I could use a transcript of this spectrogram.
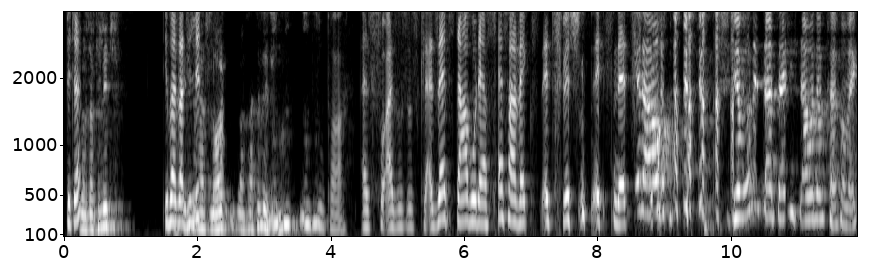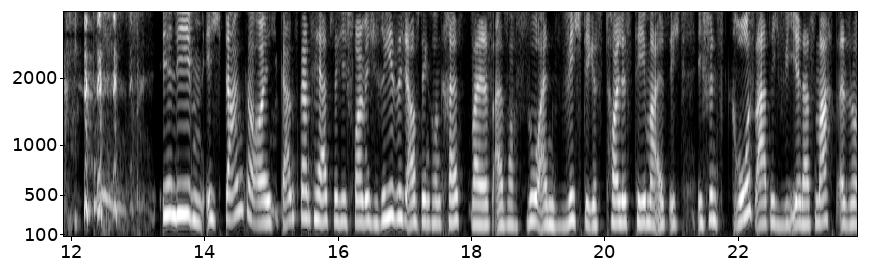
Bitte? Über Satellit. Über Satellit. Internet läuft über Satellit. Mhm, mhm. Super. Also, also es ist klar, selbst da, wo der Pfeffer wächst, inzwischen ist Netz. Genau. Wir wohnen tatsächlich da, wo der Pfeffer wächst. Ihr Lieben, ich danke euch ganz, ganz herzlich. Ich freue mich riesig auf den Kongress, weil es einfach so ein wichtiges, tolles Thema ist. Ich, ich finde es großartig, wie ihr das macht. Also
